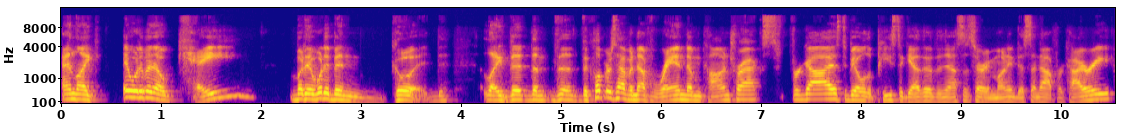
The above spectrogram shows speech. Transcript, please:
And like it would have been okay, but it would have been good. Like the, the the the Clippers have enough random contracts for guys to be able to piece together the necessary money to send out for Kyrie.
